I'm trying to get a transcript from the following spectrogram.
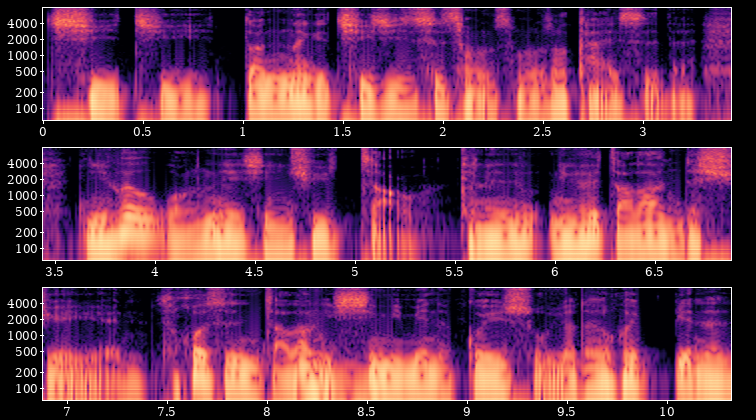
契机，但那个契机是从什么时候开始的？你会往内心去找，可能你会找到你的血缘，或是你找到你心里面的归属。有的人会变得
